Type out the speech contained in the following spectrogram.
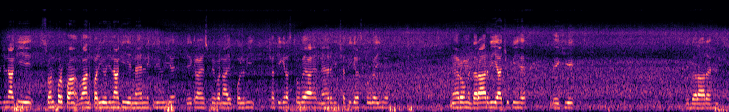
योजना की ये सोनपुर बाँध परियोजना की ये नहर निकली हुई है। देख रहा है इस पे बना ये पुल भी क्षतिग्रस्त हो गया है, नहर भी क्षतिग्रस्त हो गई है। नहरों में दरार भी आ चुकी है। देखिए, ये दरारें हैं।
